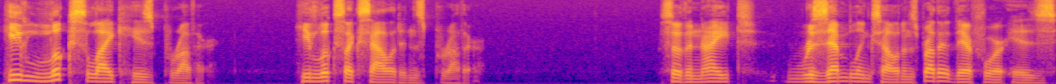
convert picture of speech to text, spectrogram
He looks like his brother. He looks like Saladin's brother. So the knight, resembling Saladin's brother, therefore is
